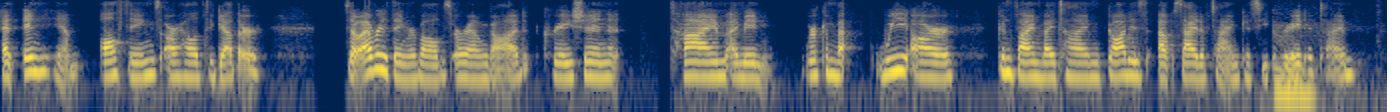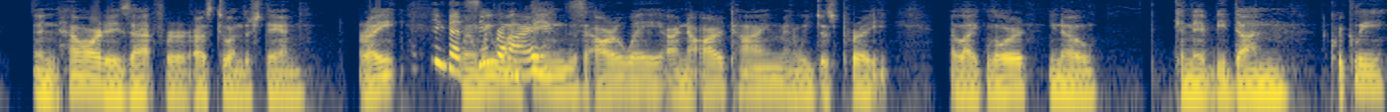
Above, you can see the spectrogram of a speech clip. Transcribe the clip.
and in him all things are held together." So everything revolves around God, creation, time. I mean, we're com- we are confined by time. God is outside of time because He created mm. time. And how hard is that for us to understand, right? I think that's when super we want hard. things our way on our time and we just pray like Lord, you know, can it be done quickly?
